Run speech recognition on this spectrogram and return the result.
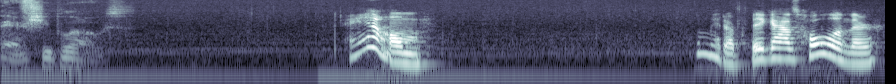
There she blows. Damn! You made a big ass hole in there.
